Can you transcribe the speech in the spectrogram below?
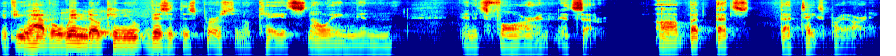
If you have a window, can you visit this person? Okay, it's snowing and, and it's far, and etc. Uh, but that's, that takes priority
